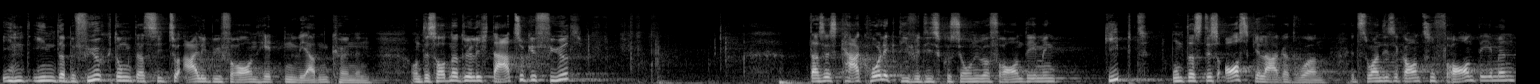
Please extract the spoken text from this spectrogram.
in, in der Befürchtung, dass sie zu Alibi-Frauen hätten werden können. Und das hat natürlich dazu geführt, dass es keine kollektive Diskussion über Frauenthemen gibt und dass das ausgelagert worden. Jetzt waren diese ganzen Frauenthemen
